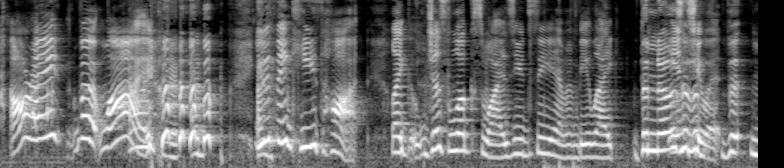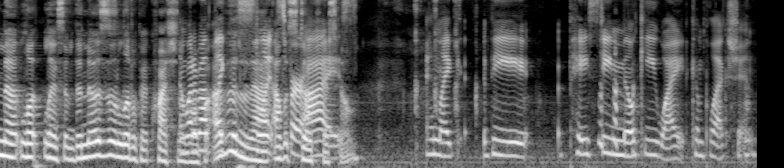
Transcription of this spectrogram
All right, but why? I- you think he's hot? Like, just looks wise, you'd see him and be like, the nose is Into a, it. The, no, look, listen. The nose is a little bit questionable. And what about, but like, other the than that, I slits would for still eyes? kiss him. And like the pasty milky white complexion.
